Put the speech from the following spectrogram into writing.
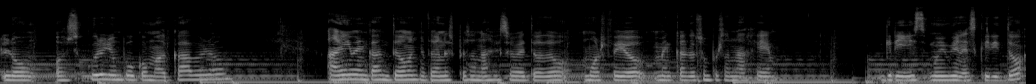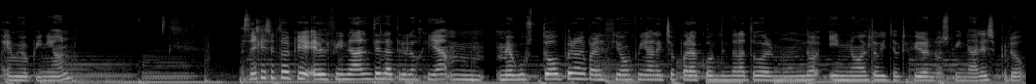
lo oscuro y un poco macabro. A mí me encantó, me encantaron los personajes, sobre todo Morfeo, me encantó, es un personaje gris, muy bien escrito, en mi opinión. Sí que es cierto que el final de la trilogía mm, me gustó, pero me pareció un final hecho para contentar a todo el mundo y no es lo que yo prefiero en los finales, pero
